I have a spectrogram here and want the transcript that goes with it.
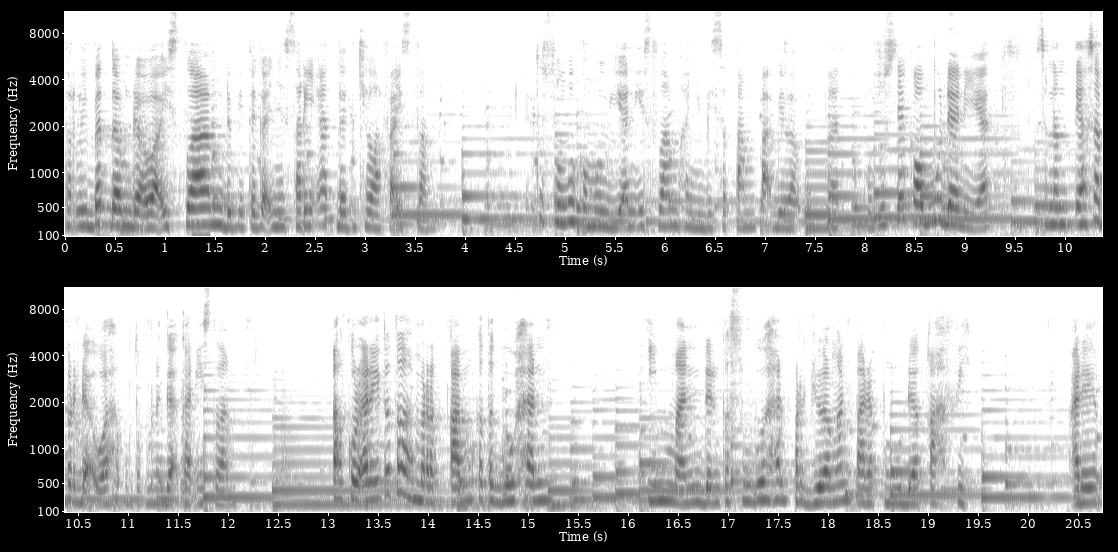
Terlibat dalam dakwah Islam demi tegaknya syariat dan khilafah Islam sungguh kemuliaan Islam hanya bisa tampak bila umat, khususnya kaum muda nih ya, senantiasa berdakwah untuk menegakkan Islam. Al-Quran itu telah merekam keteguhan iman dan kesungguhan perjuangan para pemuda kahfi. Ada yang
